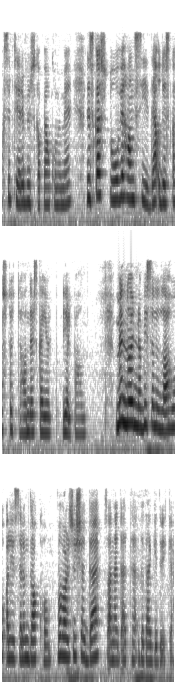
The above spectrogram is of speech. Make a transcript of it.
akseptere budskapet han kommer med, dere skal stå ved hans side, og dere skal støtte ham, dere skal hjelpe, hjelpe ham. Men når Nabi sallallahu alaihi wasallam da kom, hva var det som skjedde? Sa han, dette, dette gidder vi ikke.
